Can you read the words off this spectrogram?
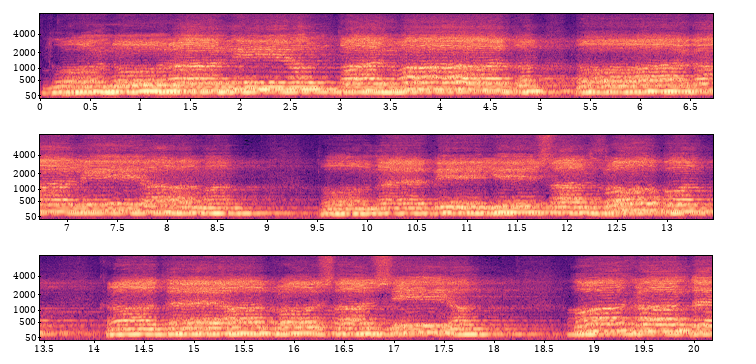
Των ουρανίων ταγμάτων το αγαλίαμα των επίγης ανθρώπων κρατέα προστασία άχραντε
